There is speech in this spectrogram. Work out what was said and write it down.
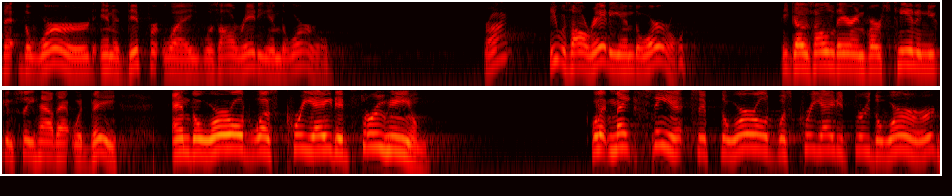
that the Word, in a different way, was already in the world. Right? He was already in the world. He goes on there in verse 10, and you can see how that would be. And the world was created through him. Well, it makes sense if the world was created through the Word,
